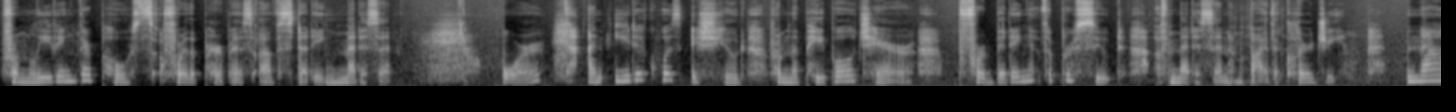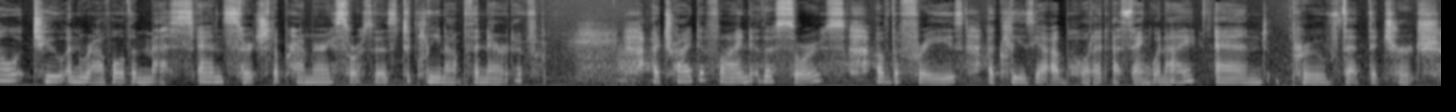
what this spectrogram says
from leaving their posts for the purpose of studying medicine or an edict was issued from the papal chair forbidding the pursuit of medicine by the clergy. Now, to unravel the mess and search the primary sources to clean up the narrative. I tried to find the source of the phrase Ecclesia abhorret a sanguine and prove that the church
